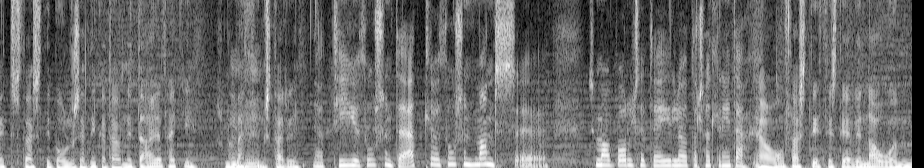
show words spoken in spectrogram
eitt stærsti bólusetningadagin í dag, þetta ekki, svona mm -hmm. með þeim starri. Já, 10.000 eða 11.000 manns uh, sem á bólusetja í lögdarsöllin í dag. Já, og það stýttist í að við náum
